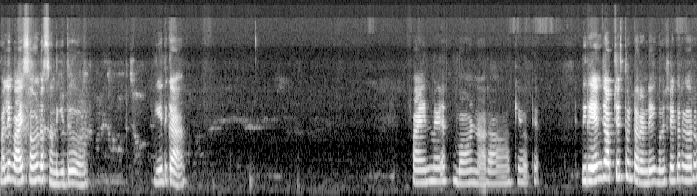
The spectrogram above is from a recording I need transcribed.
మళ్ళీ వాయిస్ సౌండ్ వస్తుంది గీతు. గీతిక. ఫైన్ మేడం బాగున్నారా? Okay okay. మీరు ఏం జాబ్ చేస్తుంటారండి గుణశేఖర్ గారు?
